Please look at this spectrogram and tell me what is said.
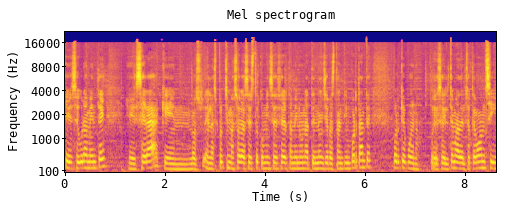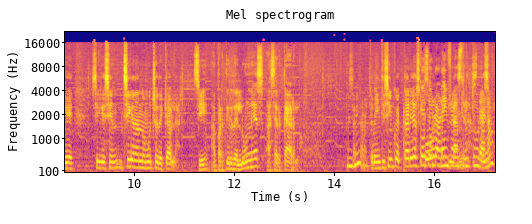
eh, seguramente eh, será que en, los, en las próximas horas esto comience a ser también una tendencia bastante importante, porque bueno, pues el tema del socavón sigue, sigue, sigue dando mucho de qué hablar. Sí, a partir del lunes acercarlo. Exactamente, 25 hectáreas. Que eso lo hará infraestructura, ¿no?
